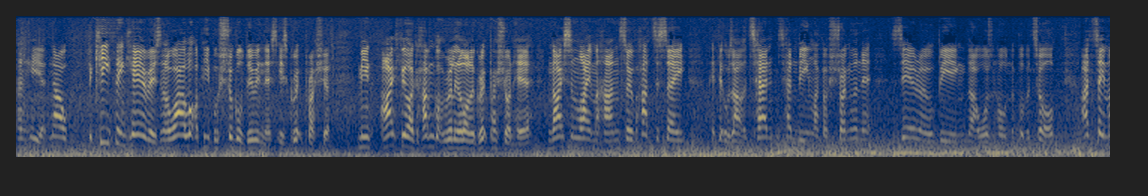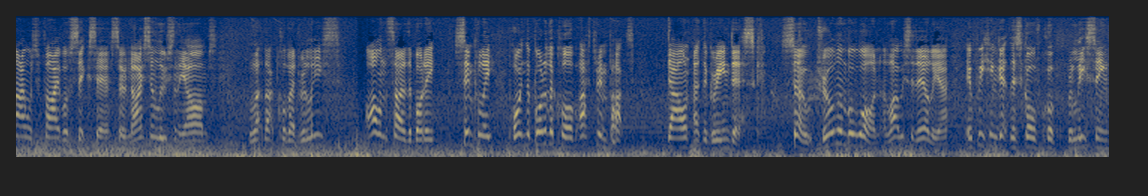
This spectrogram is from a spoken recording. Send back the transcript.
and here. Now, the key thing here is, and why a lot of people struggle doing this, is grip pressure. I mean, I feel like I haven't got really a lot of grip pressure on here. Nice and light in my hand, so if I had to say, if it was out of 10, 10 being like I was strangling it, zero being that I wasn't holding the club at all, I'd say mine was five or six here. So nice and loose in the arms, let that club head release, arm on the side of the body, simply point the butt of the club after impact down at the green disc. So, drill number one, like we said earlier, if we can get this golf club releasing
